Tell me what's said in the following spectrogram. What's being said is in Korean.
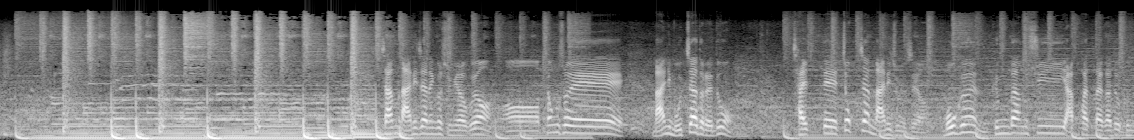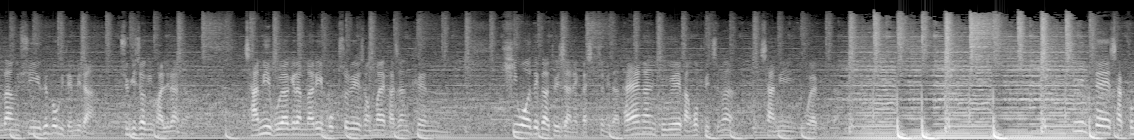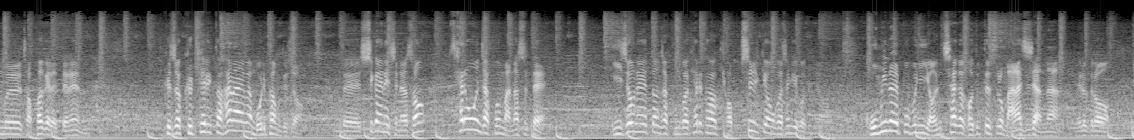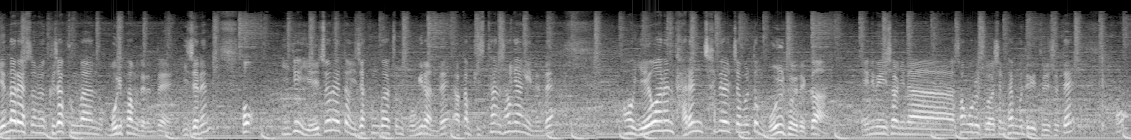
잠 많이 자는 거 중요하고요. 어, 평소에 많이 못 자더라도 잘 때 쪽잠 많이 주무세요. 목은 금방 쉬 아팠다가도 금방 쉬 회복이 됩니다. 주기적인 관리라면. 잠이 보약이란 말이 목소리에 정말 가장 큰 키워드가 되지 않을까 싶습니다. 다양한 그 외의 방법도 있지만 잠이 보약입니다. 신인 때 작품을 접하게 될 때는 그저 그 캐릭터 하나에만 몰입하면 되죠. 근데 시간이 지나서 새로운 작품을 만났을 때 이전에 했던 작품과 캐릭터가 겹칠 경우가 생기거든요. 고민할 부분이 연차가 거듭될수록 많아지지 않나. 예를 들어 옛날에였으면 그 작품만 몰입하면 되는데 이제는 어 이게 예전에 했던 이 작품과 좀 동일한데 약간 비슷한 성향이 있는데 어, 얘와는 다른 차별점을 또 뭘 둬야 될까? 애니메이션이나 성우를 좋아하시는 팬분들이 들으실 때 어?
